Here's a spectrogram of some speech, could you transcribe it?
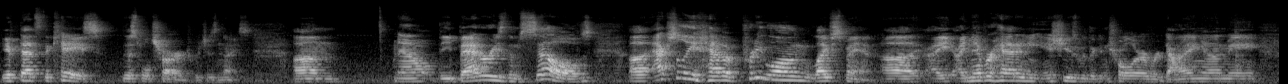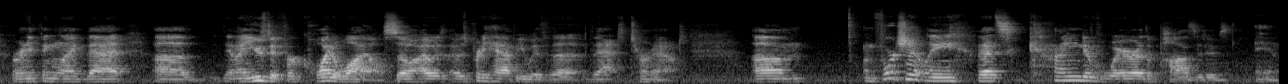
If that's the case, this will charge, which is nice. Um, now, the batteries themselves uh, actually have a pretty long lifespan. Uh, I, I, never had any issues with the controller ever dying on me or anything like that. Uh, and I used it for quite a while, so I was, I was pretty happy with uh, that turnout. Um, unfortunately, that's kind of where the positives end.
